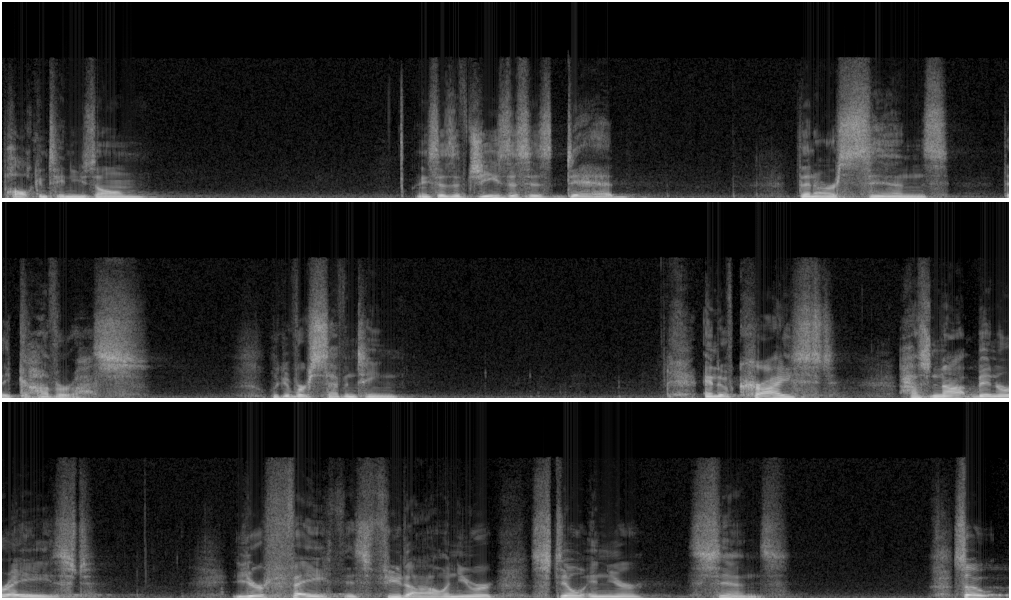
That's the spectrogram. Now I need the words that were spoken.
Paul continues on. And he says, if Jesus is dead, then our sins, they cover us. Look at verse 17. And if Christ has not been raised, your faith is futile and you are still in your sins. So,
